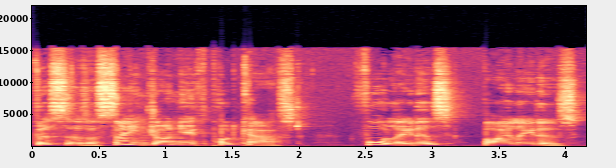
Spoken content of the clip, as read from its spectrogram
This is a St. John Youth podcast for leaders by leaders.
